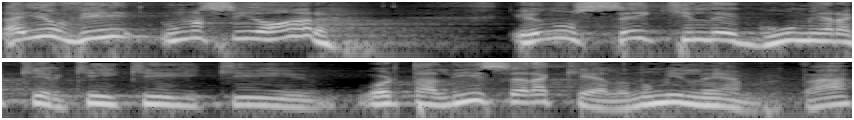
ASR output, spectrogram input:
Aí eu vi uma senhora, eu não sei que legume era aquele, que, que, que hortaliça era aquela, não me lembro, tá?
